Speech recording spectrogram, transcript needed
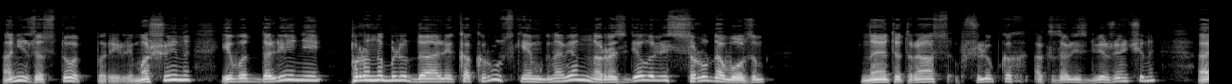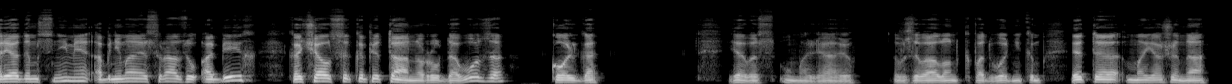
Они застопорили машины и в отдалении пронаблюдали, как русские мгновенно разделались с рудовозом. На этот раз в шлюпках оказались две женщины, а рядом с ними, обнимая сразу обеих, качался капитан рудовоза Кольга. — Я вас умоляю, — взывал он к подводникам, — это моя жена.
